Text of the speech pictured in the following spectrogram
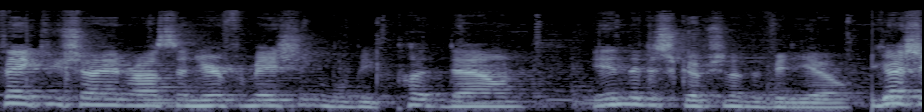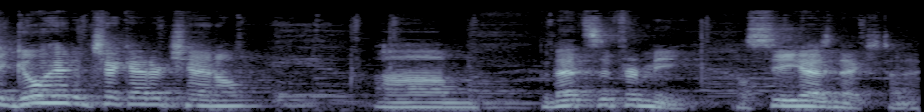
thank you, Shyeann Ross, and your information will be put down in the description of the video. You guys should go ahead and check out our channel. Um, but that's it for me. I'll see you guys next time.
